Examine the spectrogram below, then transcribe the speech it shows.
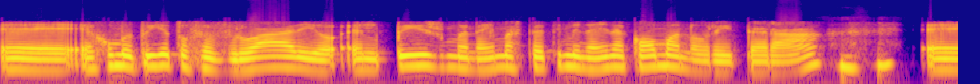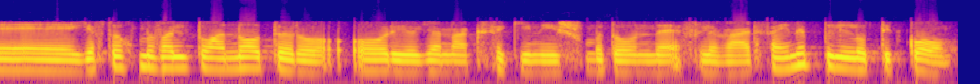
ε, έχουμε πει για το Φεβρουάριο, ελπίζουμε να είμαστε έτοιμοι να είναι ακόμα Ε, γι' αυτό έχουμε βάλει το ανώτερο όριο για να ξεκινήσουμε τον ε, Φλεβάρι. Θα είναι πιλωτικό.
